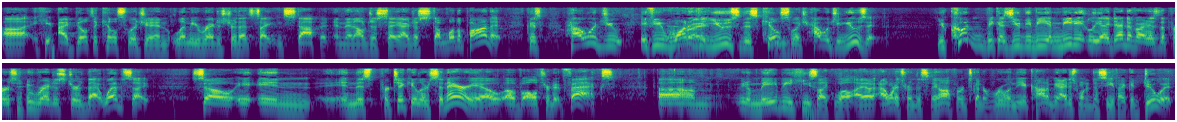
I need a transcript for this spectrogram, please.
uh, he, I built a kill switch in. Let me register that site and stop it, and then I'll just say I just stumbled upon it. Because how would you, if you wanted to use this kill switch, how would you use it? You couldn't because you'd be immediately identified as the person who registered that website. So in in this particular scenario of alternate facts, um, you know, maybe he's like, well, I, I want to turn this thing off, or it's going to ruin the economy. I just wanted to see if I could do it.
